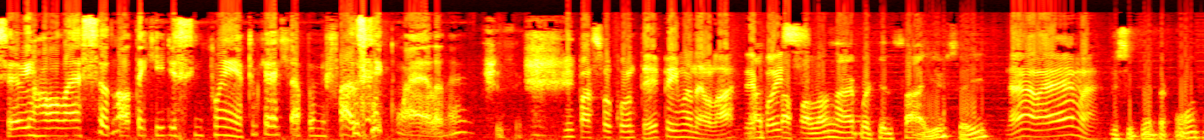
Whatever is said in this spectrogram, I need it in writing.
se eu enrolar essa nota aqui de 50, o que é que dá pra me fazer com ela, né? Passou quanto tempo, hein, Manel, lá? Ah, tu Depois. tá falando na época que ele saiu, isso aí, Não, é, mano. de 50 conto.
